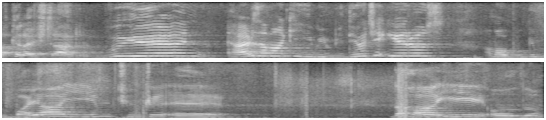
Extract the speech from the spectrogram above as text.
arkadaşlar. Bugün her zamanki gibi video çekiyoruz. Ama bugün bayağı iyiyim çünkü eee, daha iyi oldum.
